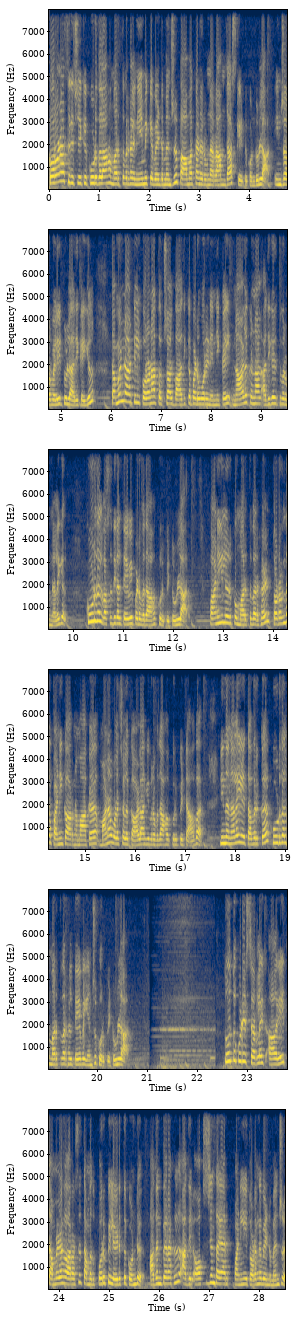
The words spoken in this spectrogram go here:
கொரோனா சிகிச்சைக்கு கூடுதலாக மருத்துவர்களை நியமிக்க வேண்டும் என்று பாமக நிறுவனர் ராம்தாஸ் கேட்டுக் கொண்டுள்ளார் இன்று அவர் வெளியிட்டுள்ள அறிக்கையில் தமிழ்நாட்டில் கொரோனா தொற்றால் பாதிக்கப்படுவோரின் எண்ணிக்கை நாளுக்கு நாள் அதிகரித்து வரும் நிலையில் கூடுதல் வசதிகள் தேவைப்படுவதாக குறிப்பிட்டுள்ளார். பணியில் இருக்கும் மருத்துவர்கள் தொடர்ந்த பணி காரணமாக மன உளைச்சலுக்கு ஆளாகி வருவதாக குறிப்பிட்ட அவர் இந்த நிலையை தவிர்க்க கூடுதல் மருத்துவர்கள் தேவை என்று குறிப்பிட்டுள்ளார். தூத்துக்குடி ஸ்டெர்லைட் ஆலையை தமிழக அரசு தமது பொறுப்பில் எடுத்துக்கொண்டு அதன் பிறகு அதில் ஆக்ஸிஜன் தயாரிப்பு பணியை தொடங்க வேண்டும் என்று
